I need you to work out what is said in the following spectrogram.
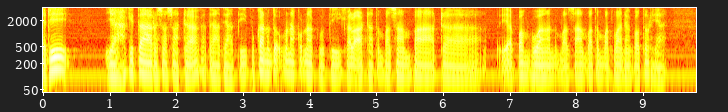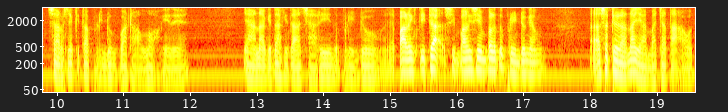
Jadi ya kita harus waspada hati-hati. Bukan untuk menakut-nakuti. Kalau ada tempat sampah ada ya pembuangan tempat sampah tempat mana yang kotor ya seharusnya kita berlindung kepada Allah gitu ya. Ya anak kita kita ajari untuk berlindung. Ya, paling tidak sim, paling simpel itu berlindung yang uh, sederhana ya baca ta'awud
